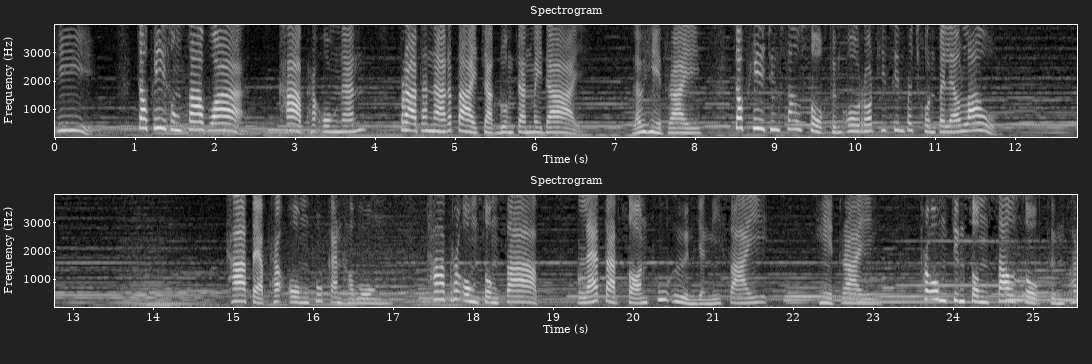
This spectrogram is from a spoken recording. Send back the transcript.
พี่ เจ้าพี่ทรงทราบว่า ข้าพระองค์นั้น ปรารถนากระต่ายจากดวงจันทร์ไม่ได้ แล้วเหตุไร เจ้าพี่จึงเศร้าโศกถึงโอรสที่สิ้นพระชนไปแล้วเล่า ข้าแต่พระองค์ผู้กันหวง ถ้าพระองค์ทรงทราบ และตรัสสอนผู้อื่นอย่างนี้ไซเหตุไร พระองค์จึงทรงเศร้าโศกถึงพระ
